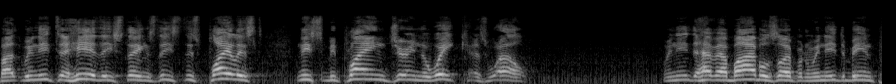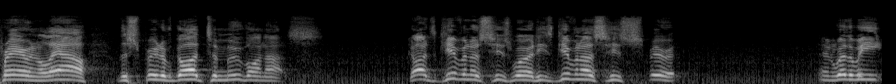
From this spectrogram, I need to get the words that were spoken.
But we need to hear these things. These, this playlist needs to be playing during the week as well. We need to have our Bibles open. We need to be in prayer and allow the Spirit of God to move on us. God's given us His Word, He's given us His Spirit. And whether we,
